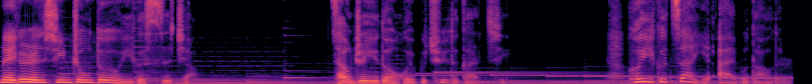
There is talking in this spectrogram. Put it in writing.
每个人心中都有一个死角，藏着一段回不去的感情，和一个再也爱不到的人。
